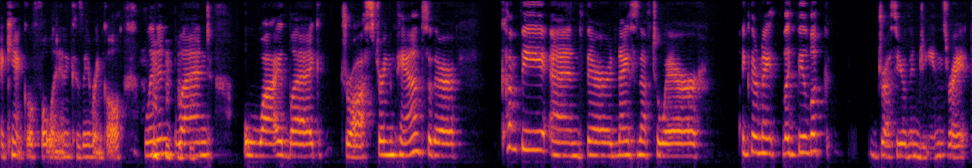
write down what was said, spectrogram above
I can't go full linen because they wrinkle. Linen blend wide leg drawstring pants. So they're comfy and they're nice enough to wear. Like they're nice. Like they look dressier than jeans, right?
